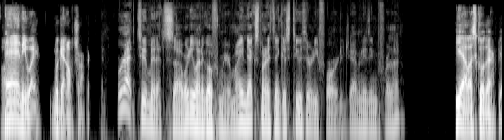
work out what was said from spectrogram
All right. Anyway, we're getting off topic. we're at two minutes. Uh, where do you want to go from here? My next one, I think, is two thirty-four. Did you have anything before that? Yeah, let's go there. Yeah.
